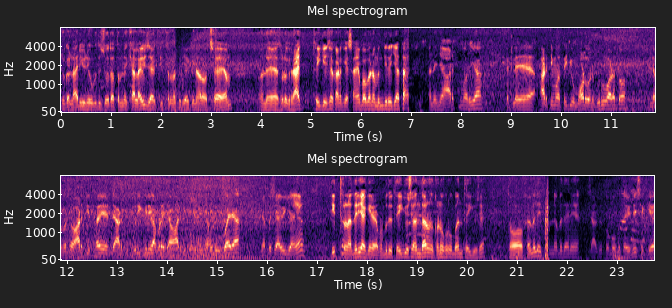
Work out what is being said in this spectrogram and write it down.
જો કે લારીઓને એવું બધું જોતા તમને ખ્યાલ આવી જાય તિથલનો દરિયા કિનારો છે એમ. અને થોડીક રાત થઈ ગઈ છે કારણ કે સાંઈ બાબાના મંદિરે ગયા હતા. અને અહીંયા આરતીમાં રહ્યા. એટલે આરતીમાં થઈ ગયું મોડું અને ગુરુવાર હતો. એટલે પછી આરતી થઈ, એટલે આરતી પૂરી કરી. આપણે જ્યાં આરતી પૂરી થઈ ત્યાં સુધી ઊભા રહ્યા. અને પછી આવી ગયા અહીંયા તિથલના દરિયા કિનારે. પણ બધું થઈ ગયું છે. અંધારું ઘણું ખરું બંધ થઈ ગયું છે. તો ફેમિલી તમને બધાને જાજુ તો બહુ બતાવી નહીં શકીએ.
